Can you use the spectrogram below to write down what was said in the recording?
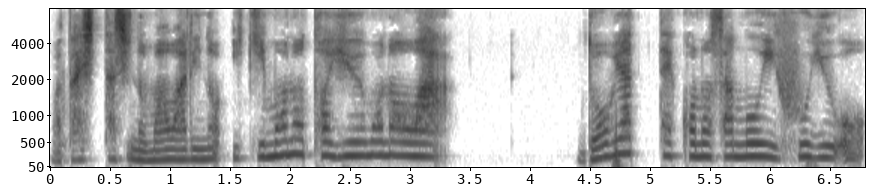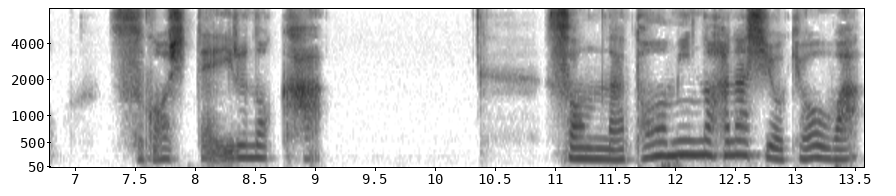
私たちの周りの生き物というものは、どうやってこの寒い冬を過ごしているのか。そんな冬眠の話を今日は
